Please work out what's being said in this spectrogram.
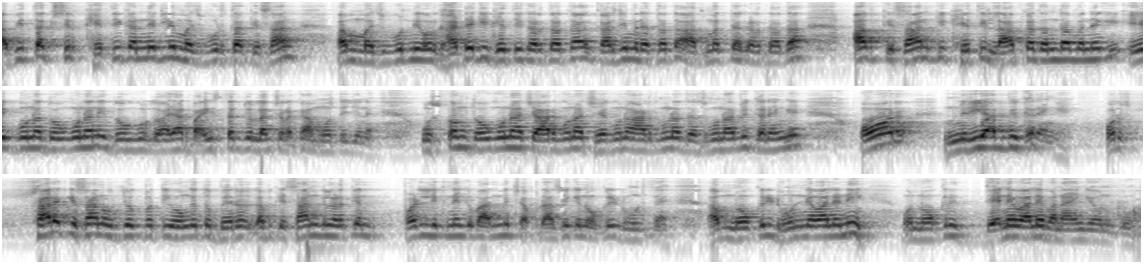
अभी तक सिर्फ़ खेती करने के लिए मजबूर था किसान, अब मजबूर नहीं और घाटे की खेती करता था, कर्ज में रहता था, आत्महत्या करता था, अब किसान की खेती लाभ का धंधा बनेगी, एक गुना, दो गुना नहीं दो हज़ार बाईस तक जो लक्ष्य रखा मोदी जी ने, उसको हम दो गुना, चार गुना, छह गुना, आठ गुना, दस गुना भी करेंगे और निर्यात भी करेंगे। और सारे किसान उद्योगपति होंगे तो बेरोज अब किसान के लड़के पढ़ लिखने के बाद में चपरासी की नौकरी ढूंढते हैं। अब नौकरी ढूँढने वाले नहीं, वो नौकरी देने वाले बनाएँगे उनको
